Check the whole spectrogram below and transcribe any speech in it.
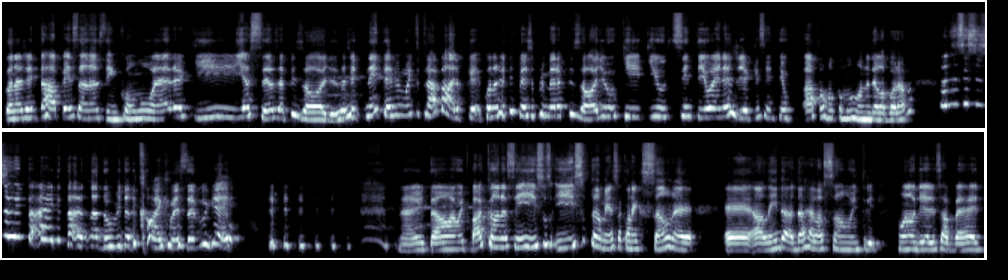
Quando a gente tava pensando assim, como era que ia ser os episódios, a gente nem teve muito trabalho, porque quando a gente fez o primeiro episódio, que, que sentiu a energia, que sentiu a forma como o Ronald elaborava, a gente tá na dúvida de como é que vai ser, porque. né? Então é muito bacana, assim, isso, e isso também, essa conexão, né? é, além da, da relação entre Ronald e Elizabeth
